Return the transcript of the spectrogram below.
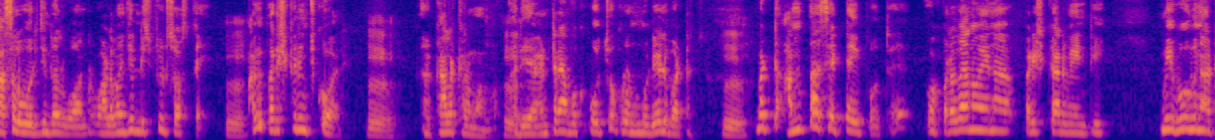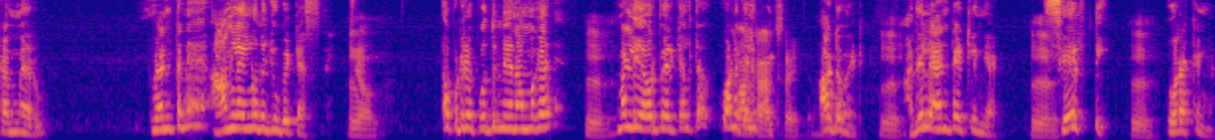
అసలు ఒరిజినల్ ఓనర్ వాళ్ళ మధ్య డిస్ప్యూట్స్ వస్తాయి. అవి పరిష్కరించుకోవాలి. కాలక్రమంలో. అది వెంటనే అవ్వకపోవచ్చు ఒక రెండు మూడేళ్ళు పట్టచ్చు. బట్ అంతా సెట్ అయిపోతే ఒక ప్రధానమైన పరిష్కారం ఏంటి? మీ భూమి నాకు అమ్మారు. వెంటనే ఆన్లైన్లోనే చూపెట్టేస్తుంది అప్పుడు రేపు పొద్దున్న నేను అమ్మగానే మళ్ళీ ఎవరి పేరుకి వెళ్తే వాళ్ళకి వాళ్ళు వెళ్ళిపోతుంది. ఆటోమేటిక్ ఉమ్, అదే ల్యాండ్ టైటిలింగ్ యాక్ట్ సేఫ్టీ ఓ రకంగా.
